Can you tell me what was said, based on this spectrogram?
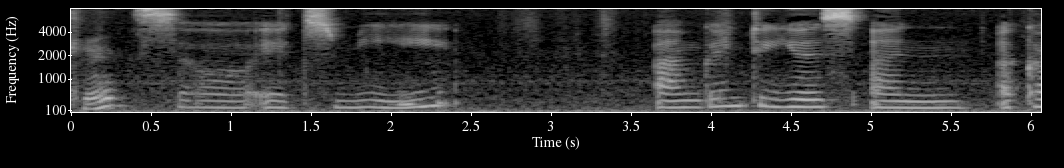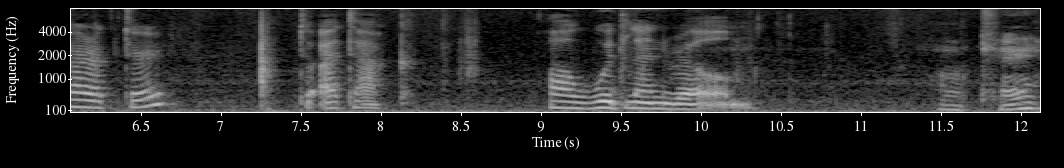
Okay. So it's me. I'm going to use an a character to attack a woodland realm. Okay.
